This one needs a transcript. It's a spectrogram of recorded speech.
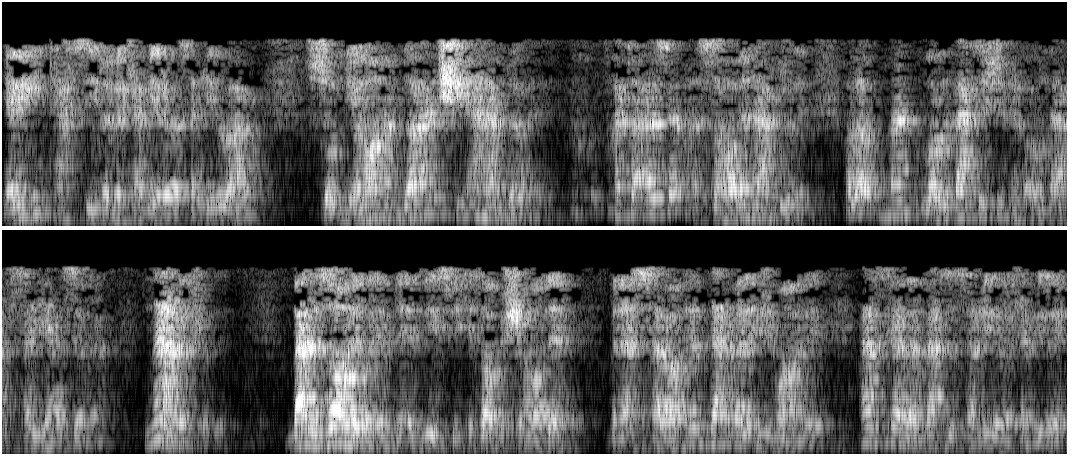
یعنی این تقسیم به کبیر و صغیر رو هم سنی ها هم دارن شیعه هم داره. حتی کردم از صحابه نقل شده. حالا من وارد بحثش نیستم اون نقل صحیح هست یا نه نقل شده. بل ظاهر و ابن ادریس فی کتاب شهاده من از سرائر دعوال اجماع علیه. از کردم بحث صغیره و کبیره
